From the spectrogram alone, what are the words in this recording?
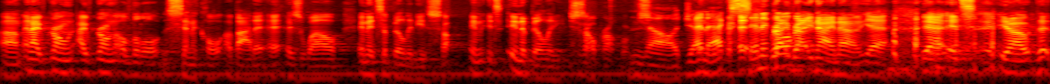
Um, and I've grown, I've grown a little cynical about it as well, and its ability, to and its inability to solve problems. No, Gen X cynical. right, right. No, I know. Yeah, yeah. It's you know to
